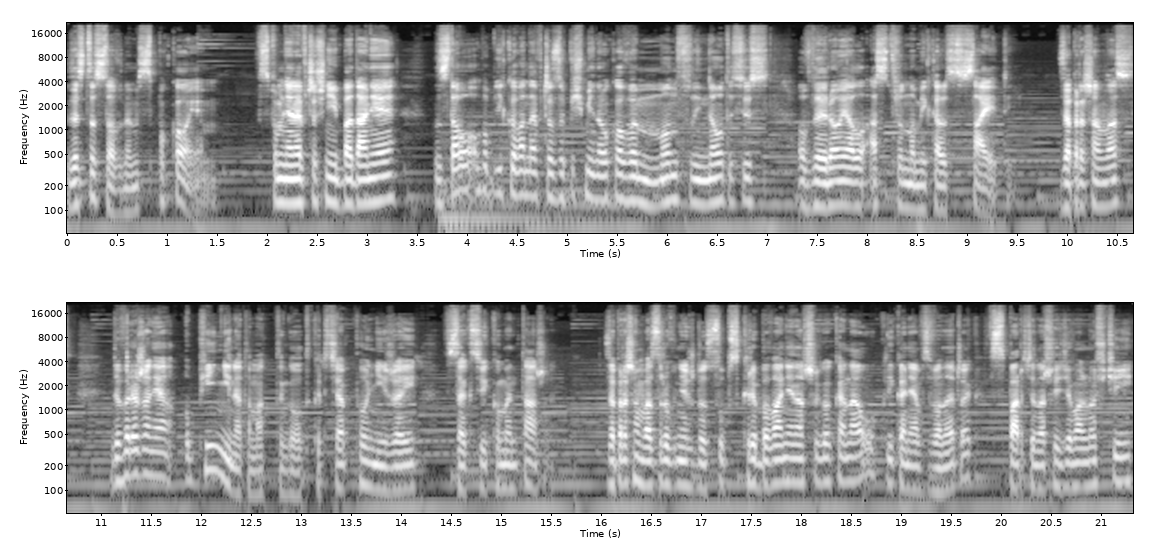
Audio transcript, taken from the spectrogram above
ze stosownym spokojem. Wspomniane wcześniej badanie zostało opublikowane w czasopiśmie naukowym Monthly Notices of the Royal Astronomical Society. Zapraszam Was do wyrażania opinii na temat tego odkrycia poniżej w sekcji komentarzy. Zapraszam Was również do subskrybowania naszego kanału, klikania w dzwoneczek, wsparcia naszej działalności,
